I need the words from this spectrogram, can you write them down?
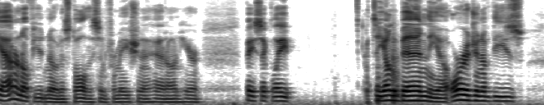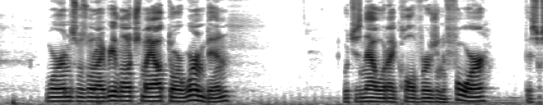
yeah, I don't know if you noticed all this information I had on here. Basically, it's a young bin. The uh, origin of these worms was when I relaunched my outdoor worm bin, which is now what I call version 4, this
